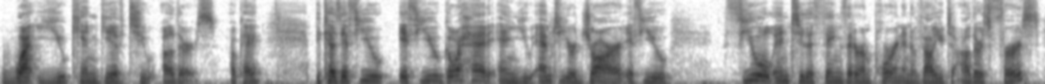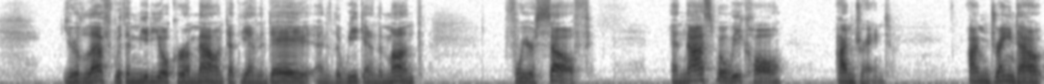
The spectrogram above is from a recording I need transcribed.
what you can give to others, okay? Because if you if you go ahead and you empty your jar, if you fuel into the things that are important and of value to others first, you're left with a mediocre amount at the end of the day, end of the week, end of the month for yourself. And that's what we call I'm drained. I'm drained out.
